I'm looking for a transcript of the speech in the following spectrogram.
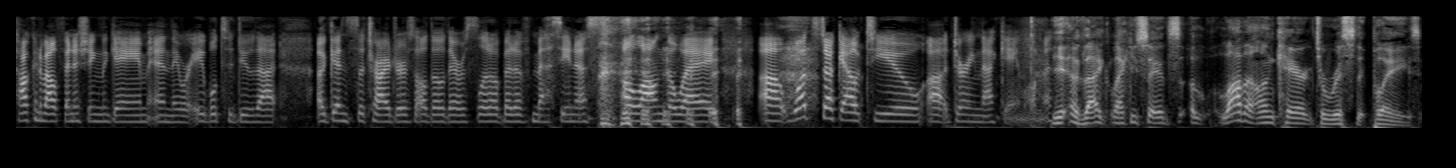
talking about finishing the game, and they were able to do that against the Chargers, although there was a little bit of messiness along the way. Uh, what stuck out to you uh, during that game, Lomas? Yeah, like like you said, it's a lot of uncharacteristic plays.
